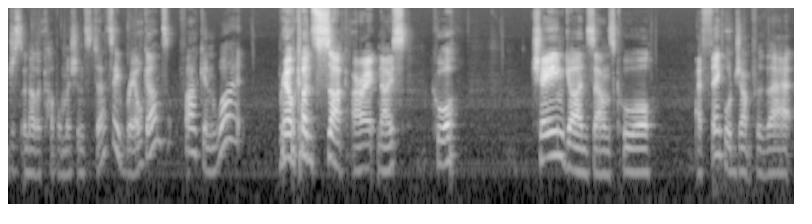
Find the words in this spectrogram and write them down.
just another couple missions. Did I say railguns? Fucking what? Railguns suck. Alright, nice. Cool. Chain gun sounds cool. I think we'll jump for that.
